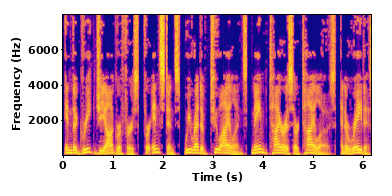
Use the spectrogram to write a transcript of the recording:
"...in the Greek geographers, for instance, we read of two islands, named Tyrus or Tylos, and Aradus,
